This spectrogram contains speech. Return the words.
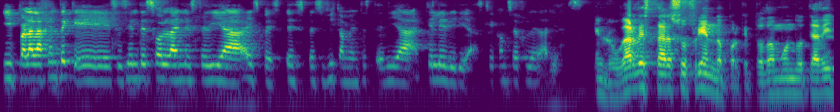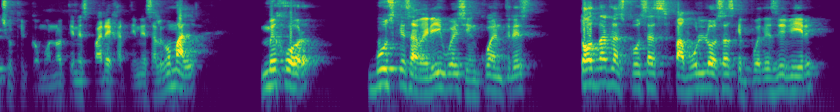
Y para la gente que se siente sola en este día, específicamente este día, ¿qué le dirías? ¿Qué consejo le darías? En lugar de estar sufriendo porque todo el mundo te ha dicho que como no tienes pareja tienes algo mal, mejor busques, averigües y encuentres todas las cosas fabulosas que puedes vivir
